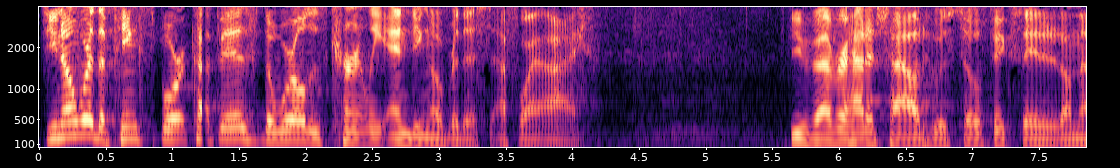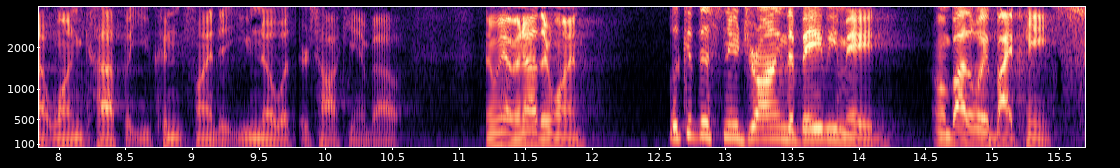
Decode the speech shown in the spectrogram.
Do you know where the pink sport cup is? The world is currently ending over this, FYI. If you've ever had a child who was so fixated on that one cup but you couldn't find it, you know what they're talking about. Then we have another one. Look at this new drawing the baby made. Oh, and by the way, buy paints.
